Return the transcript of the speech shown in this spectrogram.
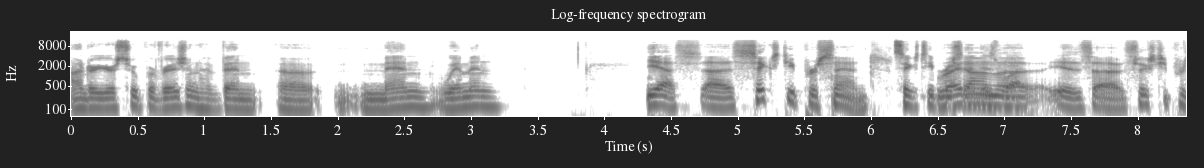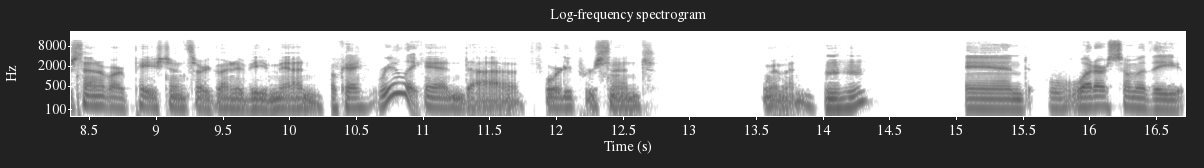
under your supervision have been uh, men, women? Yes, uh, 60%. Sixty Right percent on is the what? is uh, 60% of our patients are going to be men Okay, really? and uh, 40% women. Mm-hmm. And what are some of the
